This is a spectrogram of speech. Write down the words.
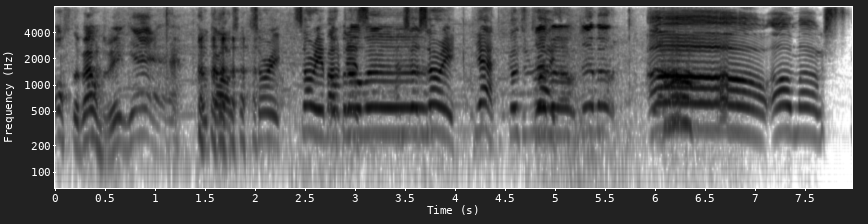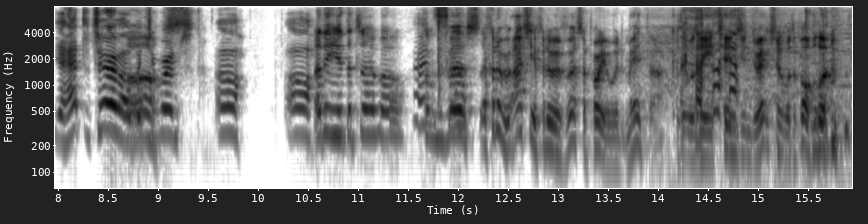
Off the boundary, yeah. Oh god, sorry, sorry about this. I'm so sorry. Yeah, go to the right. Turbo, turbo. Oh, almost. You had the turbo, but you Oh. weren't. Oh, oh. I didn't hit the turbo. Some so- reverse. If I'd actually, if I'd reversed, I probably would have made that because it was the change in direction was the problem.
